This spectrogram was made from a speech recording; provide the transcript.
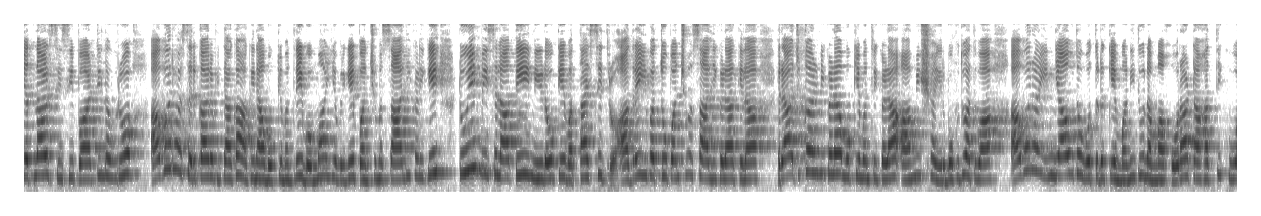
ಯತ್ನಾಳ್ ಸಿಸಿ ಪಾಟೀಲ್ ಅವರು ಅವರ ಸರ್ಕಾರವಿದ್ದಾಗ ಆಗಿನ ಮುಖ್ಯಮಂತ್ರಿ ಬೊಮ್ಮಾಯಿ ಅವರಿಗೆ ಪಂಚಮಸಾಲಿಗಳಿಗೆ ಟು ಇ ಮೀಸಲಾತಿ ನೀಡೋಕೆ ಒತ್ತಾಯಿಸಿದ್ರು. ಆದರೆ ಇವತ್ತು ಪಂಚಮಸಾಲಿಗಳ ಕೆಲ ರಾಜಕಾರಣಿಗಳ, ಮುಖ್ಯಮಂತ್ರಿಗಳ ಆಮಿಷ ಇರಬಹುದು ಅಥವಾ ಅವರ ಇನ್ಯಾವುದೋ ಒತ್ತಡಕ್ಕೆ ಮಣಿದು ನಮ್ಮ ಹೋರಾಟ ಹತ್ತಿಕ್ಕುವ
